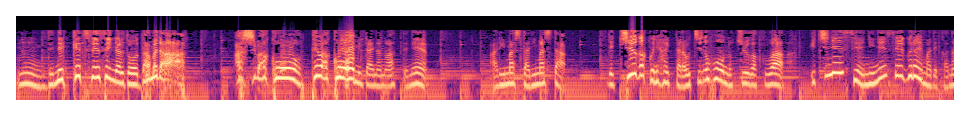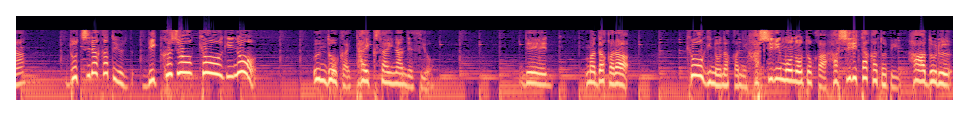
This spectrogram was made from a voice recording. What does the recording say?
うん。で、熱血先生になると、ダメだ足はこう手はこうみたいなのあってね。ありました、ありました。で、中学に入ったら、うちの方の中学は、1年生、2年生ぐらいまでかな。どちらかというと、陸上競技の運動会、体育祭なんですよ。で、まあ、だから、競技の中に走り物とか、走り高跳び、ハードル、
